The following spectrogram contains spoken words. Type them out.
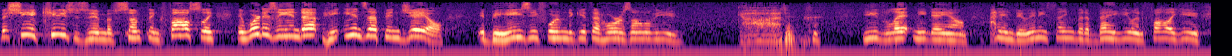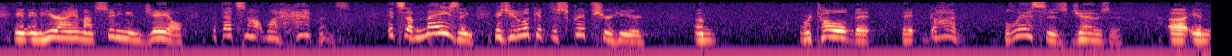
but she accuses him of something falsely. And where does he end up? He ends up in jail. It'd be easy for him to get that horizontal view. God, you've let me down. I didn't do anything but obey you and follow you. And, and here I am. I'm sitting in jail. But that's not what happens. It's amazing as you look at the scripture here. Um, we're told that, that God blesses Joseph. Uh, in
